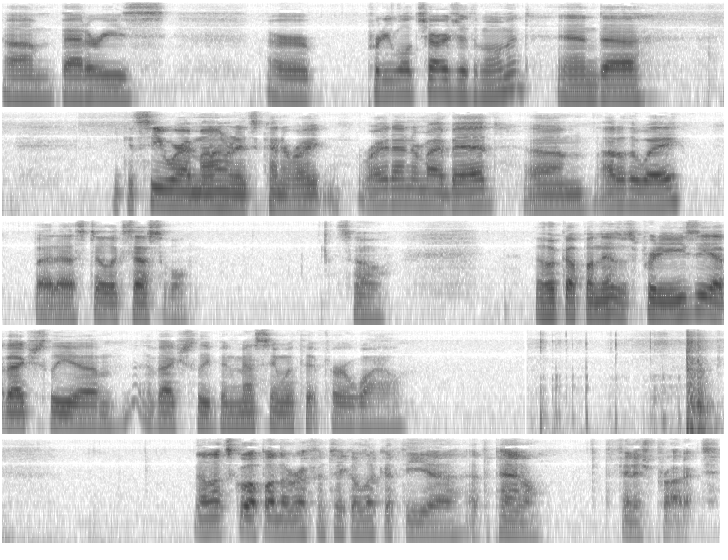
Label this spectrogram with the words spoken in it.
Um, batteries are pretty well charged at the moment and uh, you can see where I mounted it. It's kind of right right under my bed, um, out of the way, but uh, still accessible. So the hookup on this was pretty easy. I've actually um, I've actually been messing with it for a while. Now let's go up on the roof and take a look at the uh, at the panel, the finished product.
